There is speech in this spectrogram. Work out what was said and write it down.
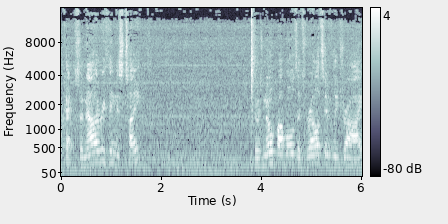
Okay, so now everything is tight. There's no bubbles, it's relatively dry.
